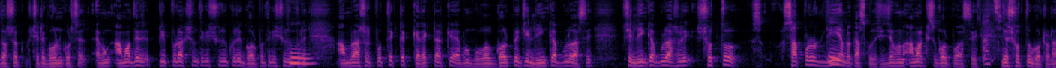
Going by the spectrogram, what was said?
দর্শক সেটা গ্রহণ করছে এবং আমাদের প্রি প্রোডাকশন থেকে শুরু করে গল্প থেকে শুরু করে আমরা আসলে প্রত্যেকটা ক্যারেক্টারকে এবং গল- গল্পের যে লিঙ্ক আপগুলো আছে সেই লিঙ্ক আপগুলো আসলে সত্য সাপোর্ট দিয়ে আমরা কাজ করেছি। যেমন আমার কিছু গল্প আছে আচ্ছা। যে সত্য ঘটনা।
